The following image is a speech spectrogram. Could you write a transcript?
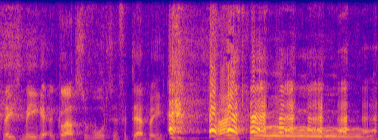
Please, me get a glass of water for Debby. Thank you.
